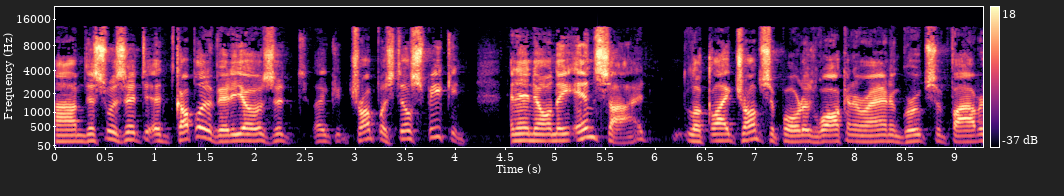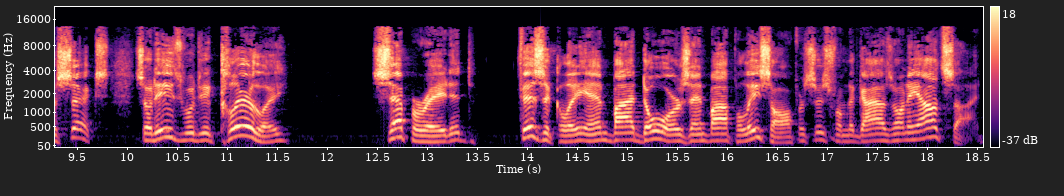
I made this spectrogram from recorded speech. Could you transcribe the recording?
Um, this was a, a, couple of the videos that like, Trump was still speaking. And then on the inside, looked like Trump supporters walking around in groups of five or six. So these were clearly separated physically and by doors and by police officers from the guys on the outside.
